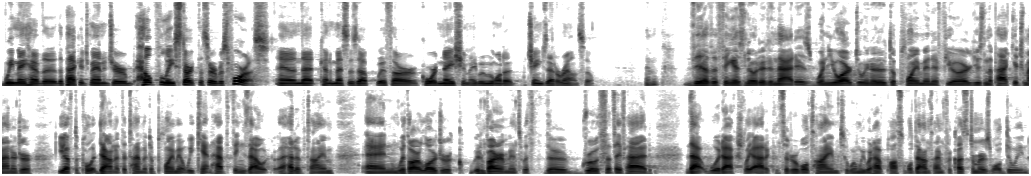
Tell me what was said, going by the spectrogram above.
we may have the, the package manager helpfully start the service for us, and that kind of messes up with our coordination. Maybe we want to change that around. So. And the other thing is noted in that is when you are doing a deployment, if you're using the package manager, you have to pull it down at the time of deployment. We can't have things out ahead of time. And with our larger environments, with the growth that they've had, that would actually add a considerable time to when we would have possible downtime for customers while doing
